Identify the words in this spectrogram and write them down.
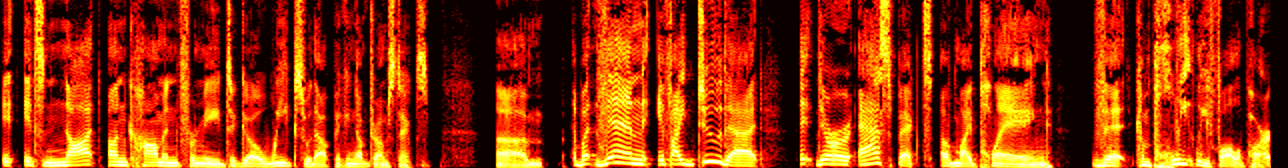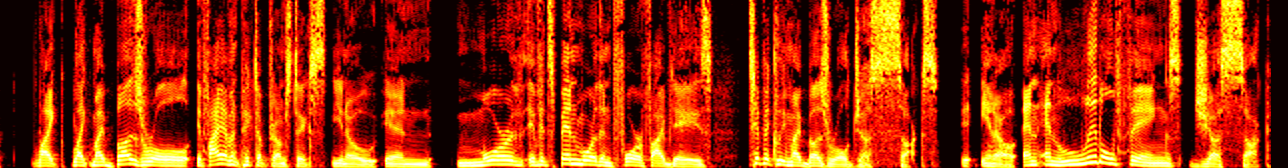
It, it's not uncommon for me to go weeks without picking up drumsticks. Um, but then if I do that, it, there are aspects of my playing that completely fall apart. Like like my buzz roll, if I haven't picked up drumsticks, you know, in more if it's been more than 4 or 5 days, typically my buzz roll just sucks. you know, and and little things just suck.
